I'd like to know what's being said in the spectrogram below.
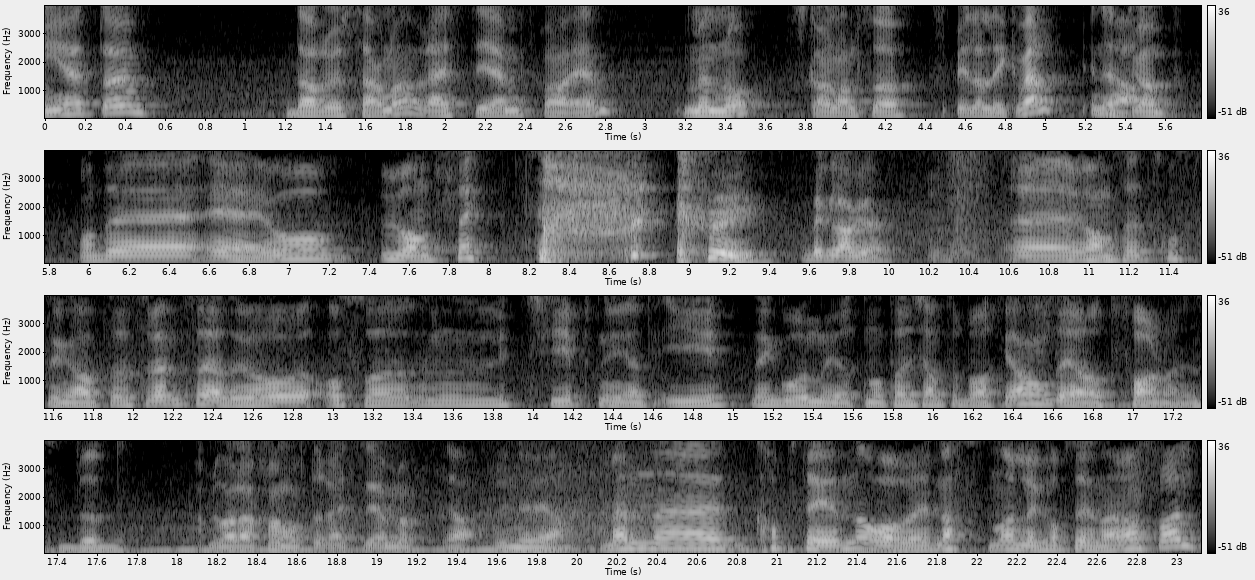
nyheter. Darius Serna reiste hjem fra EM, men nå skal han altså spille likevel i neste Ja. kamp. Og det er jo uansett Beklager det. eh, Uansett hostinga til Sven, så er det jo også en litt kjip nyhet i den gode nyheten at han kommer tilbake igjen, og det er jo at faren hans døde Det var derfor han måtte reise hjem. ja. under VM. Men uh, kapteinen over nesten alle kapteiner, i hvert fall,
